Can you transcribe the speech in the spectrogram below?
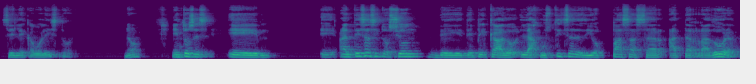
se le acabó la historia. ¿no? Entonces, eh, eh, ante esa situación de, pecado, la justicia de Dios pasa a ser aterradora.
